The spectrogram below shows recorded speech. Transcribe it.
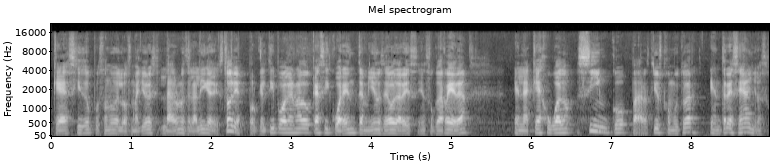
que ha sido pues uno de los mayores ladrones de la liga de historia, porque el tipo ha ganado casi 40 millones de dólares en su carrera, en la que ha jugado 5 partidos como titular en 13 años.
